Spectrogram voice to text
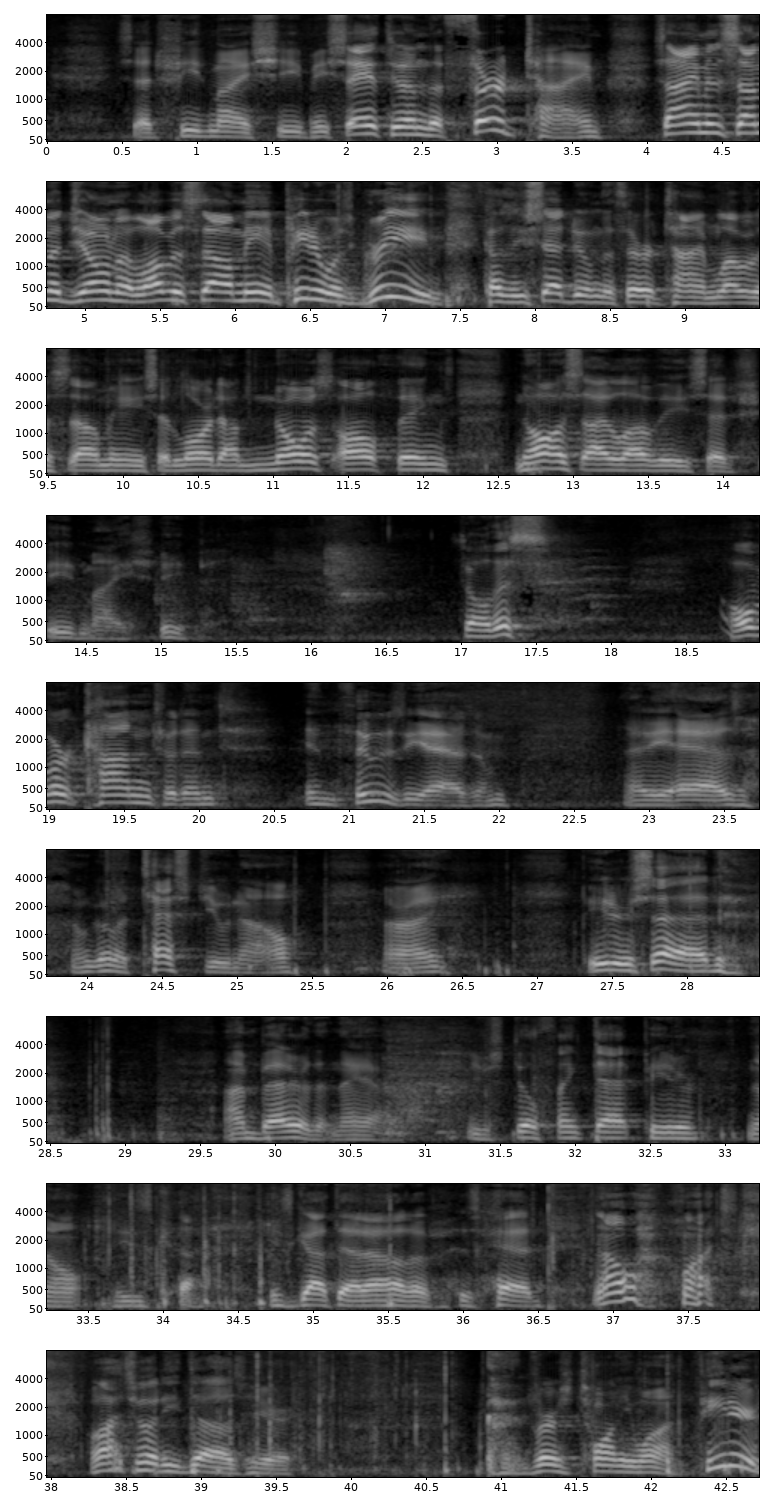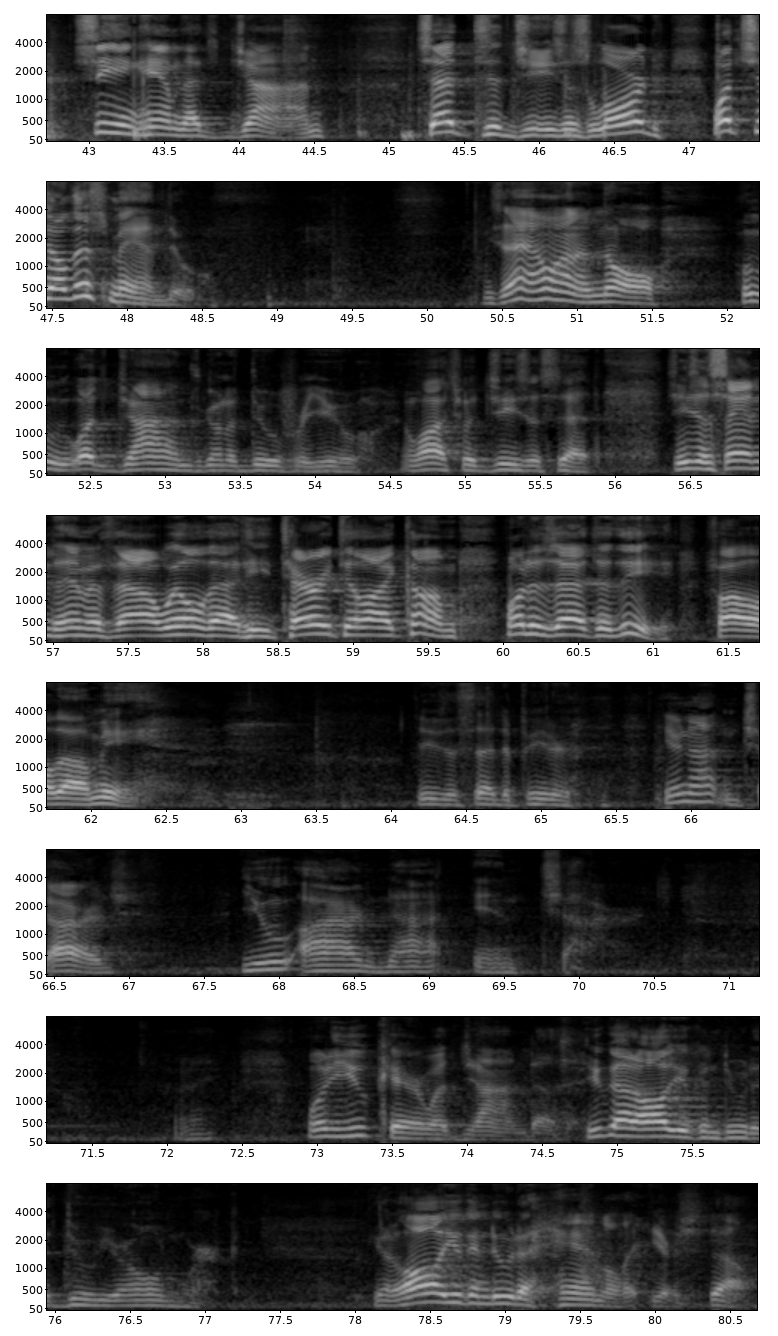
He said, Feed my sheep. He saith to him the third time, Simon, son of Jonah, lovest thou me? And Peter was grieved because he said to him the third time, Lovest thou me? He said, Lord, thou knowest all things, knowest I love thee. He said, Feed my sheep. So this overconfident enthusiasm that he has, I'm going to test you now. All right? Peter said, I'm better than they are. You still think that, Peter? No, he's got, he's got that out of his head. Now, watch, watch what he does here. Verse 21. Peter, seeing him, that's John, said to Jesus, Lord, what shall this man do? He said, I want to know who, what John's going to do for you. And watch what Jesus said. Jesus said to him, If thou will that he tarry till I come, what is that to thee? Follow thou me. Jesus said to Peter, You're not in charge. You are not in charge. Right? What do you care what John does? You got all you can do to do your own work. You got all you can do to handle it yourself.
